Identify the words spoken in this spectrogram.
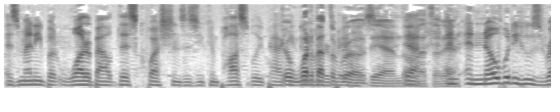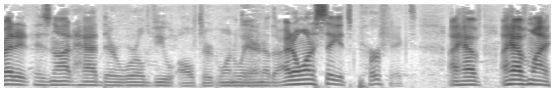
as many but what about this questions as you can possibly pack Oh, into what about the pages. roads? Yeah, and all that stuff, yeah. And, and nobody who's read it has not had their worldview altered one way or another. I don't want to say it's perfect. I have I have my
